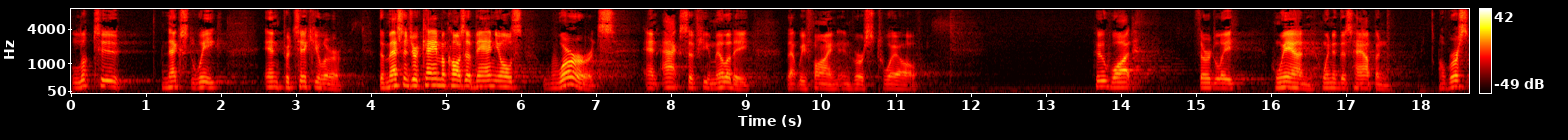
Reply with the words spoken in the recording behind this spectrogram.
look to next week in particular. The messenger came because of Daniel's words and acts of humility that we find in verse 12. Who, what, thirdly, when? When did this happen? Well, verse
